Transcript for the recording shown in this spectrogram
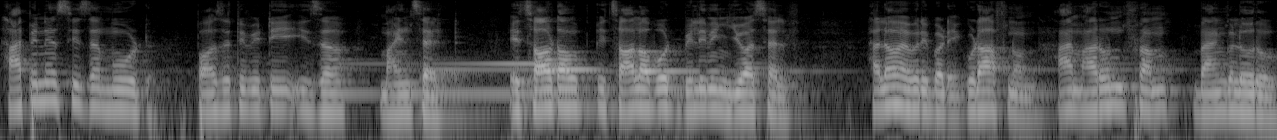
Happiness is a mood. Positivity is a mindset. It's all, of, it's all about believing yourself. Hello, everybody. Good afternoon. I'm Arun from Bangalore.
